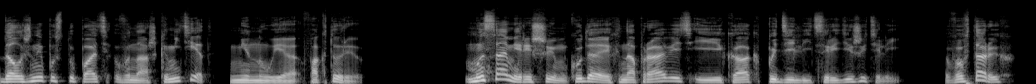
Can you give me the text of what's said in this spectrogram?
должны поступать в наш комитет, минуя факторию. Мы сами решим, куда их направить и как поделить среди жителей. Во-вторых,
